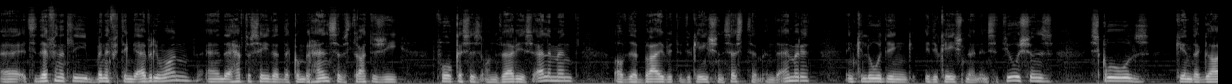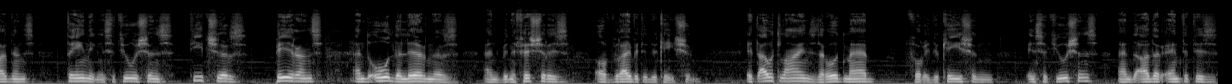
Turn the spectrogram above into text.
Uh, it's definitely benefiting everyone, and I have to say that the comprehensive strategy focuses on various elements of the private education system in the Emirate, including educational institutions, schools, kindergartens, training institutions, teachers, parents, and all the learners and beneficiaries of private education. It outlines the roadmap for education institutions and other entities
